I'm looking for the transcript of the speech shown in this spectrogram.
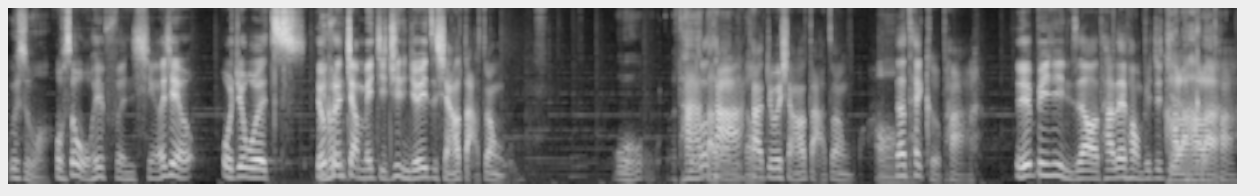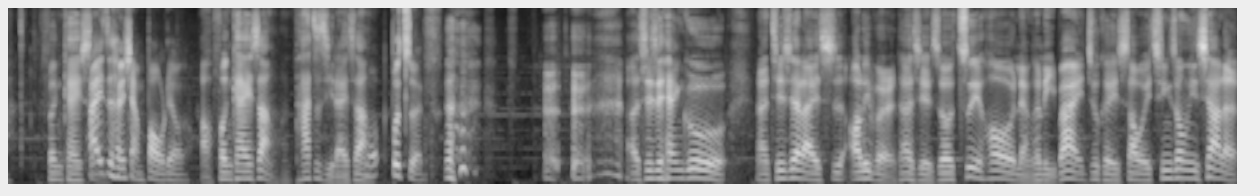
为什么？我说我会分心，而且我觉得我有可能讲没几句，你就一直想要打断我。我他我说他他就会想要打断我，哦，那太可怕了。因为毕竟你知道他在旁边就觉得很可怕，分开上，他一直很想爆料，好分开上，他自己来上。不准。好，谢谢 Hangu。那接下来是 Oliver，他写说最后两个礼拜就可以稍微轻松一下了。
